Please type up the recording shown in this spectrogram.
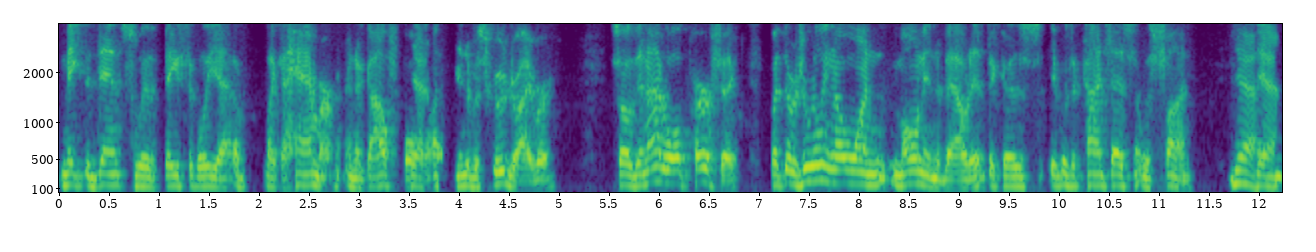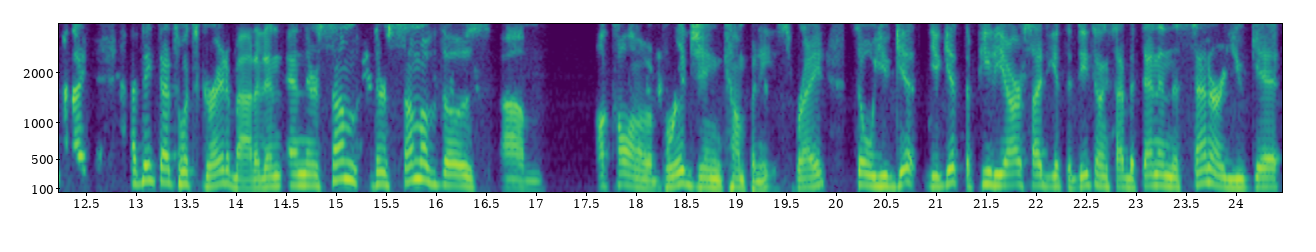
make the dents with basically a, like a hammer and a golf ball yeah. at the end of a screwdriver so they're not all perfect, but there was really no one moaning about it because it was a contest and it was fun. Yeah, yeah. I, I think that's what's great about it, and and there's some there's some of those um, I'll call them bridging companies, right? So you get you get the PDR side, you get the detailing side, but then in the center you get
